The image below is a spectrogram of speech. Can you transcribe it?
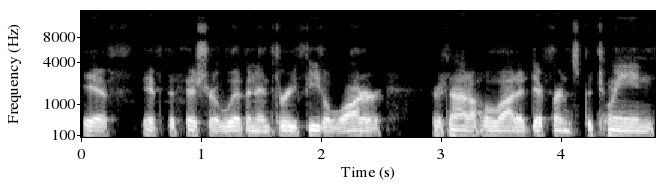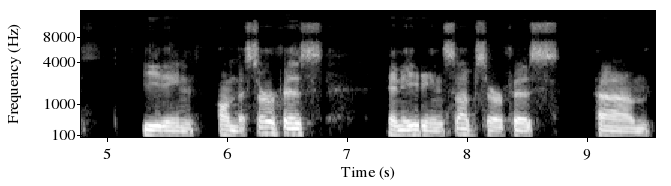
if if the fish are living in three feet of water. There's not a whole lot of difference between eating on the surface and eating subsurface. Um,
